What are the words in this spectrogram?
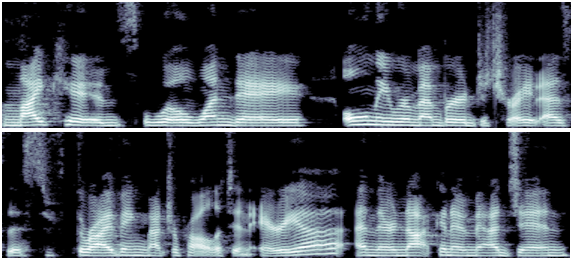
my kids will one day only remember Detroit as this thriving metropolitan area. And they're not going to imagine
